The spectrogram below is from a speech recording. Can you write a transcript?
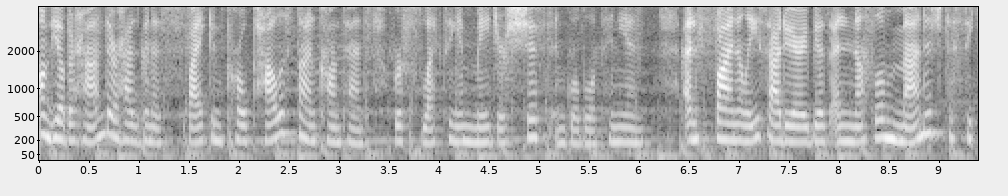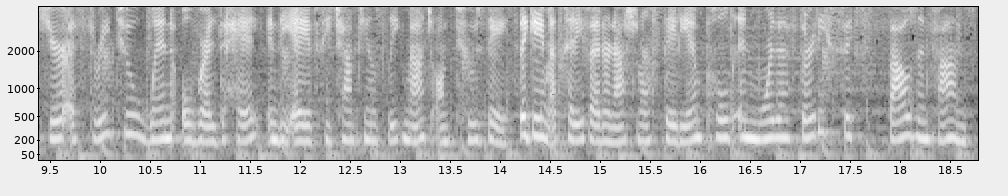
On the other hand, there has been a spike in pro Palestine content, reflecting a major shift in global opinion. And finally, Saudi Arabia's Al Nassr managed to secure a 3 2 win over Al Duhail in the AFC Champions League match on Tuesday. The game at Khalifa International Stadium pulled in more than 36,000 fans.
